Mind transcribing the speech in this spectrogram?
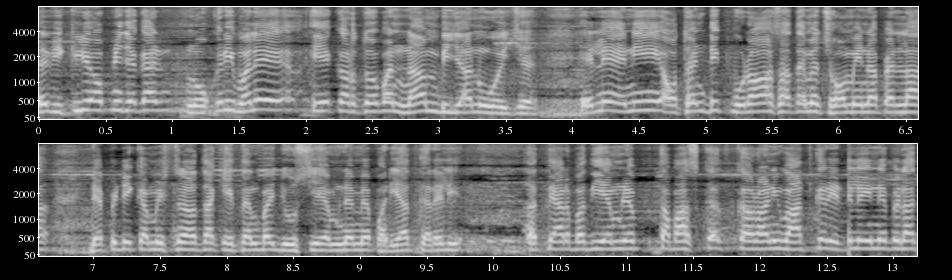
તે વીકલી ઓફની જગ્યાએ નોકરી ભલે એ કરતો પણ નામ બીજાનું હોય છે. એટલે એની ઓથેન્ટિક પુરાવા સાથે મેં છ મહિના પહેલાં ડેપ્યુટી કમિશનર હતા, કેતનભાઈ જોશી, એમને મેં ફરિયાદ કરેલી. ત્યારબાદ એમને તપાસ કરવાની વાત કરી, એટલે લઈને પેલા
